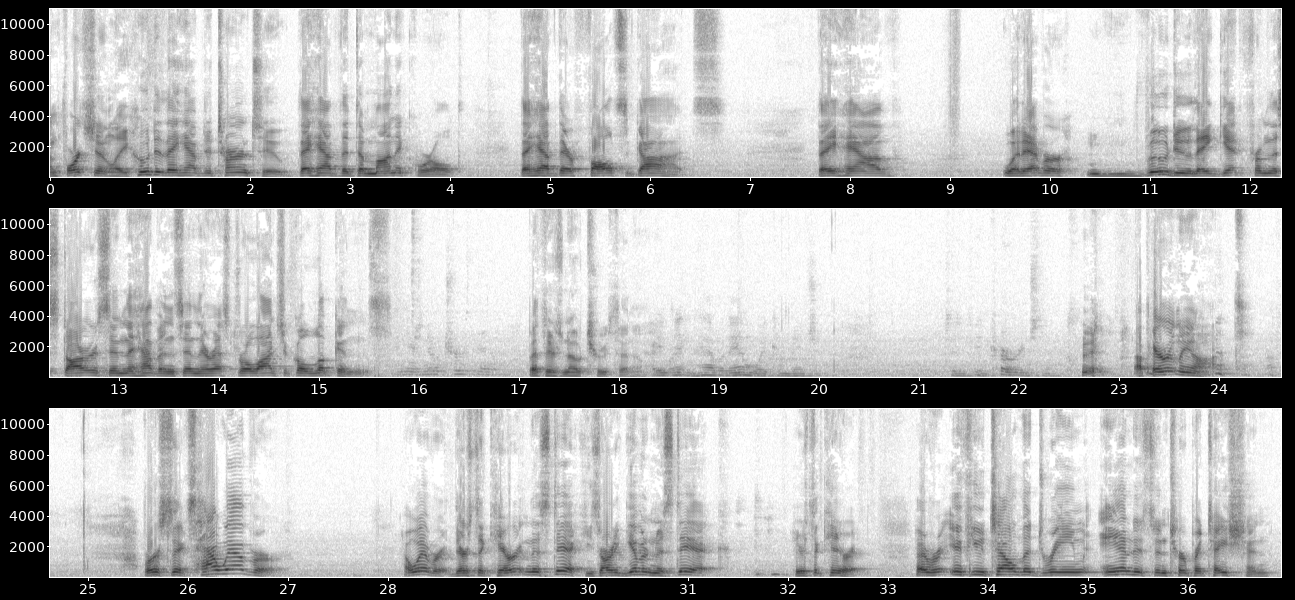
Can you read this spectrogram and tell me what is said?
Unfortunately, who do they have to turn to? They have the demonic world. They have their false gods. They have whatever voodoo they get from the stars in the heavens and their astrological lookings. And there's no truth in them. But there's no truth in them. They didn't have an Amway convention to encourage them. Apparently not. Verse 6 However, however, there's the carrot and the stick. He's already given him the stick. Here's the carrot. However, if you tell the dream and its interpretation,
